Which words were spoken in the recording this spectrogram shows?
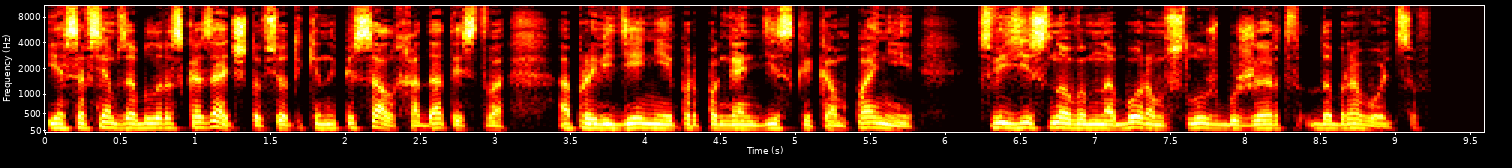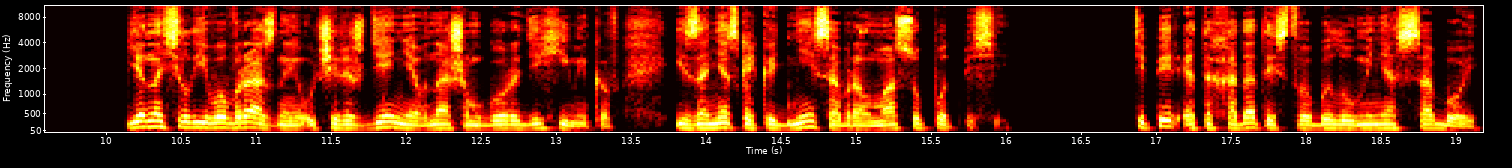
Я совсем забыл рассказать, что все-таки написал ходатайство о проведении пропагандистской кампании в связи с новым набором в службу жертв добровольцев. Я носил его в разные учреждения в нашем городе химиков и за несколько дней собрал массу подписей. Теперь это ходатайство было у меня с собой.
